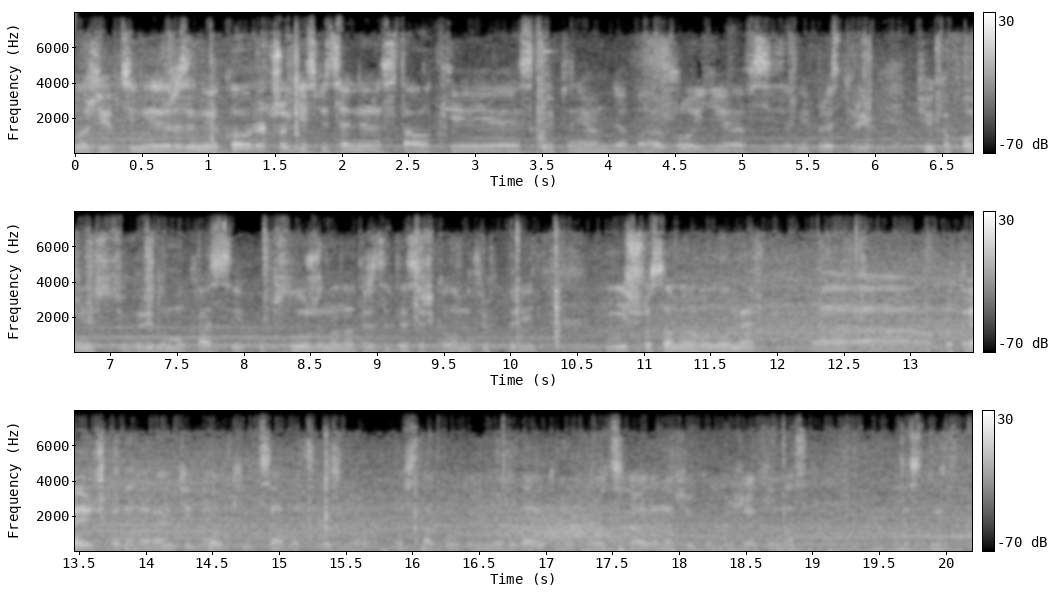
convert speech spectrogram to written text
Також є опційний резиновий ковричок, є спеціальні наставки з кріпленням для багажу, є всі задні пристрої. Чуйка повністю в рідному касі, обслужена на 30 тисяч кілометрів вперед. І що саме головне, е, батареючка на гарантії до кінця 28 року. Ось так круто виглядає, тому кого на автівку, приїжджайте до нас, тестуйте.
